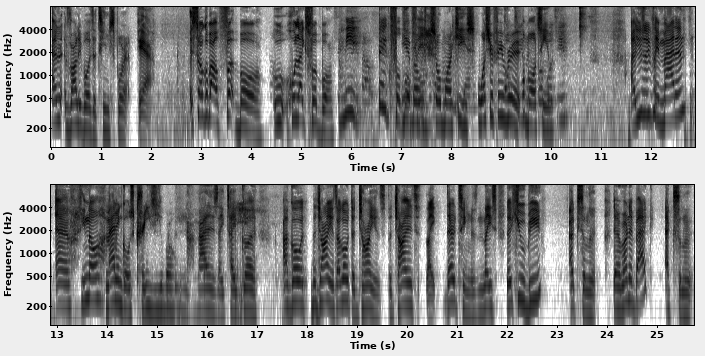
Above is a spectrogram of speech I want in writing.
And volleyball is a team sport. Yeah. Let's talk about football. Who who likes football? Me, big football Yeah, bro. fan. So Marquise, what's your favorite football team? I usually play Madden, and you know, Madden goes crazy, bro. nah, Madden is like type good. I go with the Giants. I go with the Giants. The Giants, like their team is nice. Their QB, excellent. Their running back, excellent.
